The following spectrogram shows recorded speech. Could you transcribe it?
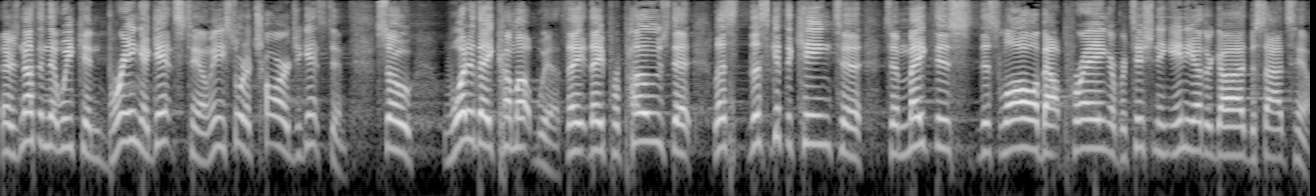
there's nothing that we can bring against him, any sort of charge against him. So, what did they come up with? They, they proposed that let's, let's get the king to, to make this, this law about praying or petitioning any other God besides him.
